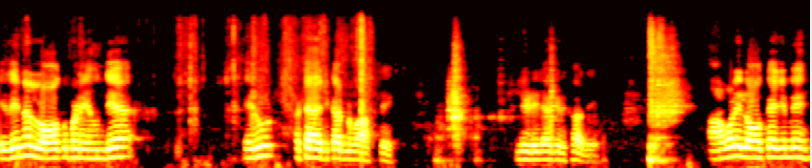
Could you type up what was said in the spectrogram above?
ਇਹਦੇ ਨਾਲ ਲੌਕ ਬਣੇ ਹੁੰਦੇ ਆ। ਇਹਨੂੰ ਅਟੈਚ ਕਰਨ ਵਾਸਤੇ। ਨੇੜੇ ਜਾ ਕੇ ਦਿਖਾ ਦੇ। ਆ ਵਾਲੇ ਲੌਕ ਹੈ ਜਿਵੇਂ।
